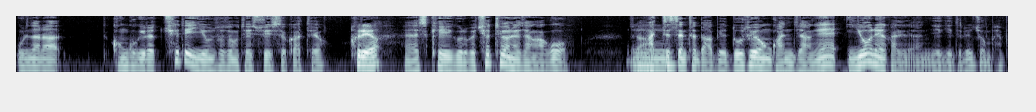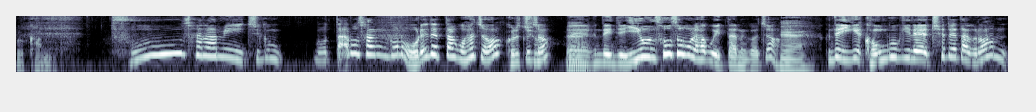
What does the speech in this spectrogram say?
우리나라 건국 이래 최대 이혼 소송이 될수 있을 것 같아요. 그래요? SK 그룹의 최태원 회장하고 음. 아트센터 나비의 노소영 관장의 이혼에 관련 얘기들을 좀 해볼까 합니다. 두 사람이 지금 뭐 따로 산 건 오래됐다고 하죠. 그렇죠. 그렇죠? 네. 네. 근데 이제 이혼 소송을 하고 있다는 거죠. 네. 근데 이게 건국 이래 최대다 그럼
